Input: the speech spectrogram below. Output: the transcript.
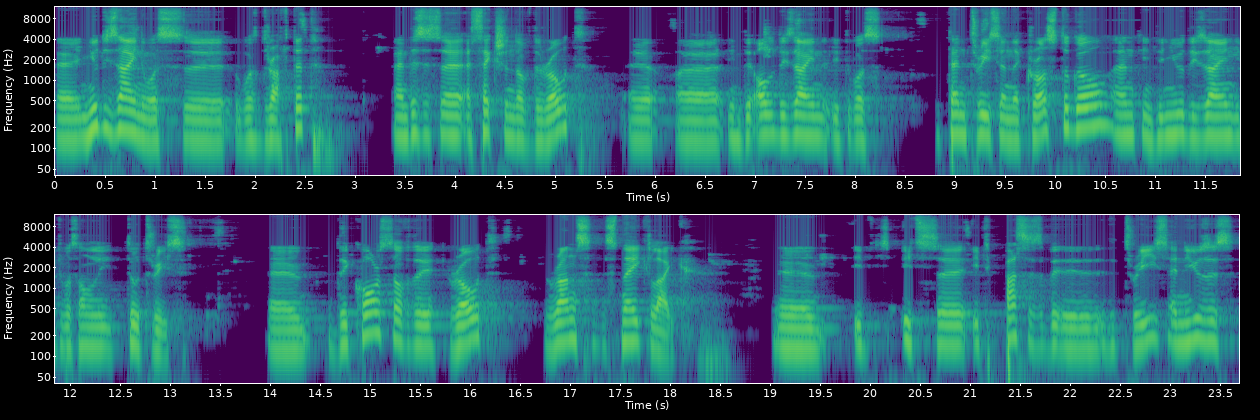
a new design was, was drafted and this is a, a section of the road. in the old design it was 10 trees and a cross to go, and in the new design it was only two trees. Uh, the course of the road runs snake-like. Uh, it, uh, it passes the, the, trees and uses uh, uh,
